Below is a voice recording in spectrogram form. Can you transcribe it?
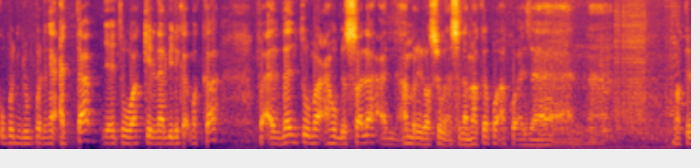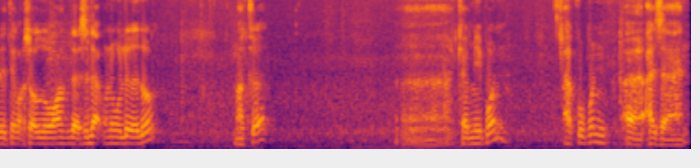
aku pun jumpa dengan attab iaitu wakil nabi dekat Mekah Fa'adzantu ma'ahu bisalah an amri Rasulullah SAW Maka pun aku azan. Ha. Maka dia tengok suara orang tak sedap mula-mula tu. Maka uh, Kami pun Aku pun uh, azan.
